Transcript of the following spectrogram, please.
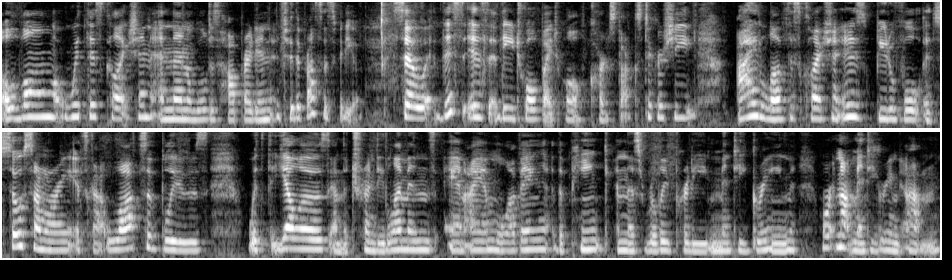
along with this collection and then we'll just hop right into the process video. So this is the 12 by 12 cardstock sticker sheet. I love this collection. It is beautiful. It's so summery. It's got lots of blues with the yellows and the trendy lemons and I am loving the pink and this really pretty minty green, or not minty green, um,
